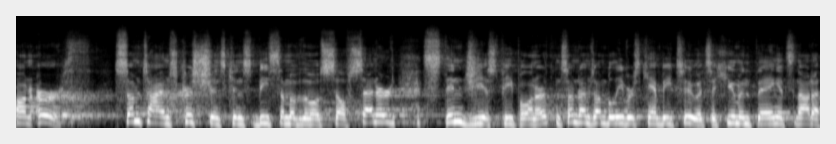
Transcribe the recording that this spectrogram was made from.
on earth? Sometimes Christians can be some of the most self centered, stingiest people on earth, and sometimes unbelievers can be too. It's a human thing, it's not a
